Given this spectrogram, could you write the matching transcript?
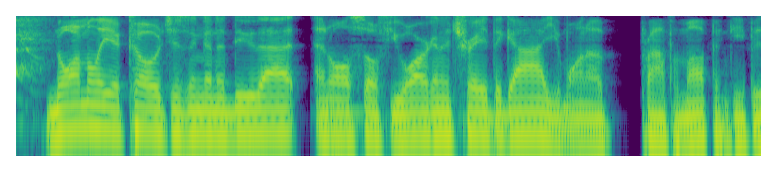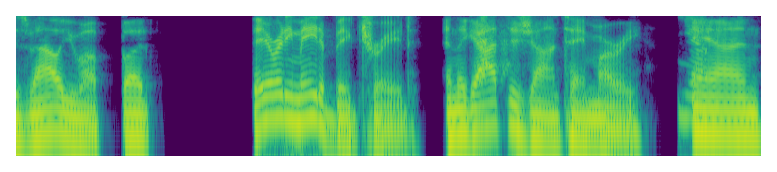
normally, a coach isn't going to do that, and also if you are going to trade the guy, you want to prop him up and keep his value up. But they already made a big trade, and they got Dejounte Murray, yeah. and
